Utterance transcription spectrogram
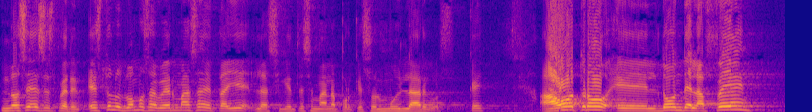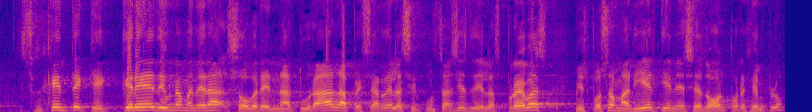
No se desesperen. Esto los vamos a ver más a detalle la siguiente semana porque son muy largos. A otro, el don de la fe. Son gente que cree de una manera sobrenatural a pesar de las circunstancias y de las pruebas. Mi esposa Mariel tiene ese don, por ejemplo.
